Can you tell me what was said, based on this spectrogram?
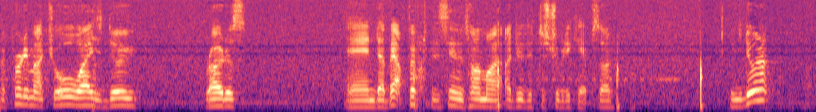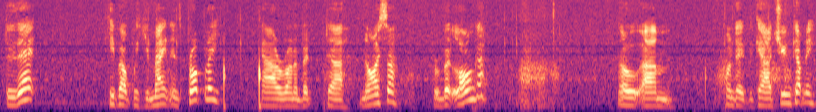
I pretty much always do rotors. And about 50% of the time I, I do the distributor cap. So when you're doing it, do that. Keep up with your maintenance properly. Car will run a bit uh, nicer for a bit longer. So um, contact the Cartune company.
